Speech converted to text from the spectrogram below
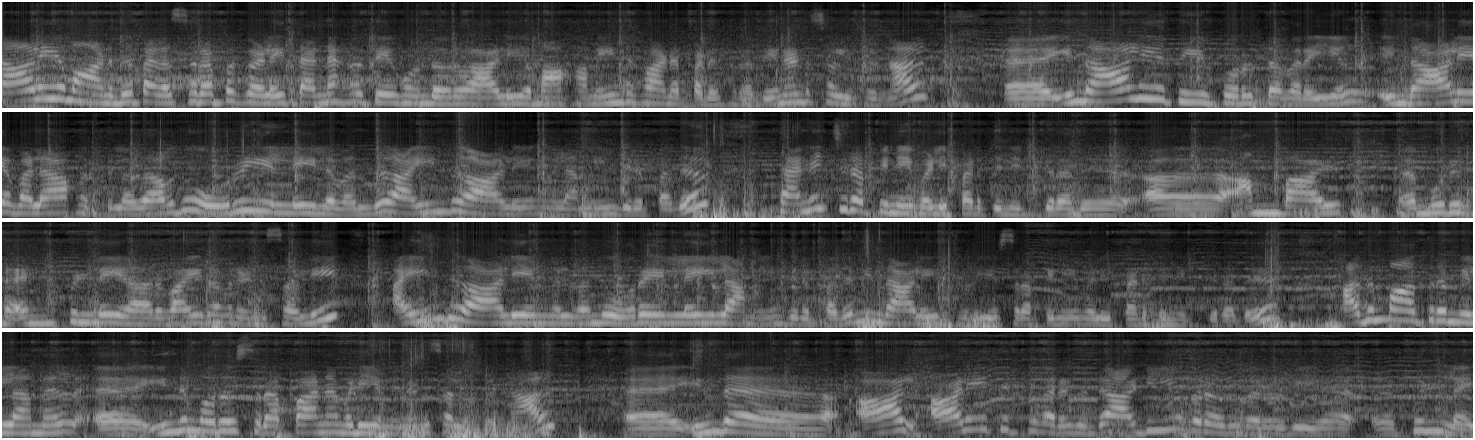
இந்த ஆலயமானது பல சிறப்புகளை தன்னகத்தை கொண்ட ஒரு ஆலயமாக அமைந்து காணப்படுகிறது. என்னென்னு சொல்லி சொன்னால் இந்த ஆலயத்தை பொறுத்தவரையில் இந்த ஆலய வளாகத்தில் அதாவது ஒரு எல்லையில் வந்து ஐந்து ஆலயங்கள் அமைந்திருப்பது தனிச்சிறப்பினை வெளிப்படுத்தி நிற்கிறது. அம்பாள் முருகன் பிள்ளையார் வைரவர் என்று சொல்லி ஐந்து ஆலயங்கள் வந்து ஒரு எல்லையில் அமைந்திருப்பதும் இந்த ஆலயத்துடைய சிறப்பினை வெளிப்படுத்தி நிற்கிறது. அது மாத்திரம் இல்லாமல் இன்னும் ஒரு சிறப்பான விடயம் என்னென்னு சொல்லி சொன்னால் இந்த ஆல் ஆலயத்திற்கு வருகின்ற அடியவர் ஒருவருடைய பிள்ளை.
